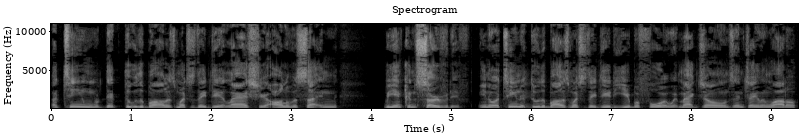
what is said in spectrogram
a team that threw the ball as much as they did last year, all of a sudden being conservative. You know, a team that threw the ball as much as they did the year before with Mac Jones and Jaylen Waddle,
